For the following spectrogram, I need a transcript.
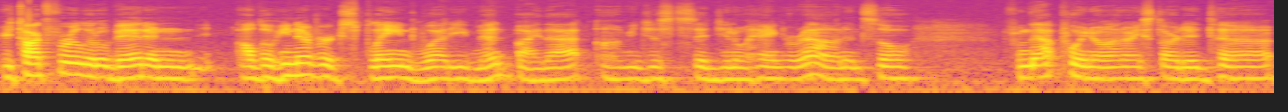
we talked for a little bit. And although he never explained what he meant by that, um, he just said, you know, hang around. And so from that point on, I started to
